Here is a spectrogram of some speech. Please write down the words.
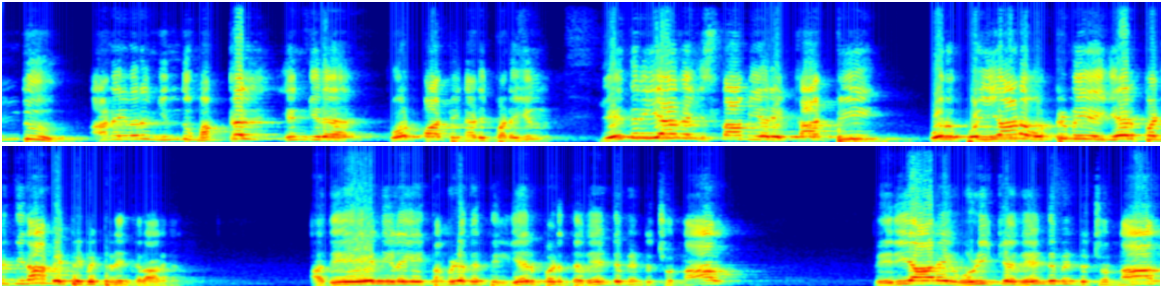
இந்து அனைவரும் இந்து மக்கள் என்கிற கோட்பாட்டின் அடிப்படையில் எதிரியாக இஸ்லாமியரை காட்டி ஒரு பொய்யான ஒற்றுமையை ஏற்படுத்தி தான் வெற்றி பெற்றிருக்கிறார்கள். அதே நிலையை தமிழகத்தில் ஏற்படுத்த வேண்டும் என்று சொன்னால் பெரியாரை ஒழிக்க வேண்டும் என்று சொன்னால்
